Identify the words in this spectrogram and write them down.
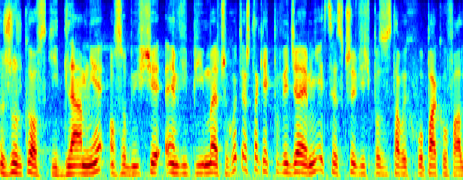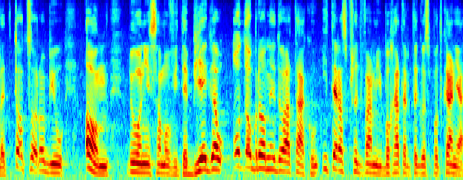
Żurkowski, dla mnie osobiście MVP meczu. Chociaż tak jak powiedziałem, nie chcę skrzywdzić pozostałych chłopaków, ale to co robił on było niesamowite. Biegał od obrony do ataku i teraz przed wami bohater tego spotkania.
